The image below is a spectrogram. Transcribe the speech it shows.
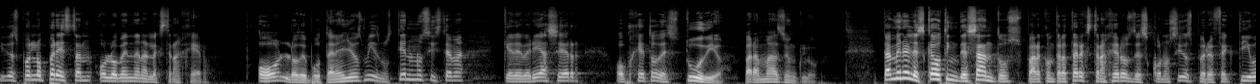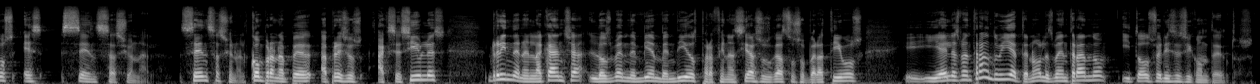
y después lo prestan o lo venden al extranjero. O lo debutan ellos mismos. Tienen un sistema que debería ser objeto de estudio para más de un club. También el scouting de Santos para contratar extranjeros desconocidos pero efectivos es sensacional sensacional. Compran a, precios accesibles, rinden en la cancha, los venden bien vendidos para financiar sus gastos operativos y, y, ahí les va entrando billete, ¿no? Les va entrando y todos felices y contentos.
